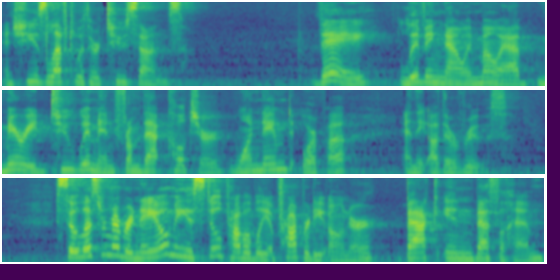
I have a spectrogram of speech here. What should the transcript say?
and she is left with her two sons. They, living now in Moab, married two women from that culture, one named Orpah and the other Ruth. So let's remember Naomi is still probably a property owner back in Bethlehem,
